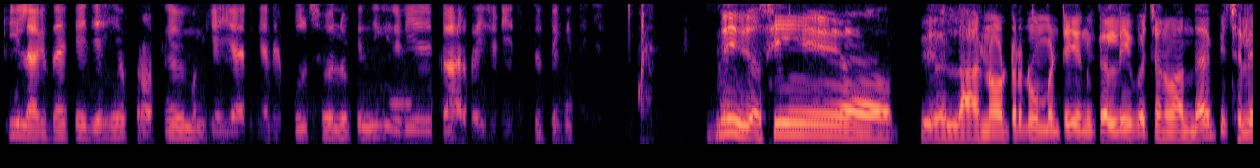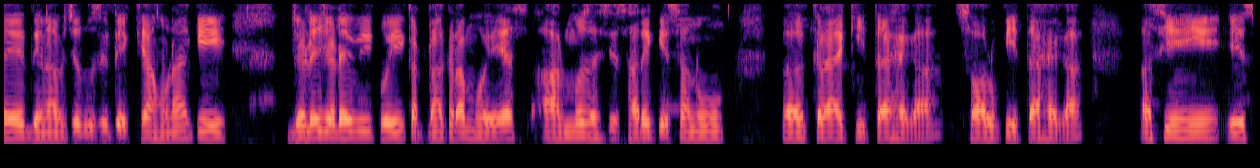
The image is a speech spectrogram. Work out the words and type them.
ਕੀ ਲੱਗਦਾ ਕਿ ਅਜਿਹੀਆਂ ਫਰੋਤੀਆਂ ਵੀ ਮੰਗੀਆਂ ਜਾ ਰਹੀਆਂ ਨੇ? ਪੁਲਿਸ ਵੱਲੋਂ ਕਿੰਨੀ ਕੁ ਜਿਹੜੀ ਇਹ ਕਾਰਵਾਈ ਜਿਹੜੀ ਇਸ ਦੇ ਉੱਤੇ ਕੀਤੀ? ਨਹੀਂ ਅਸੀਂ ਲਾਅ ਐਂਡ ਆਰਡਰ ਨੂੰ ਮੇਨਟੇਨ ਕਰਨ ਲਈ ਵਚਨਬੰਦ ਹੈ। ਪਿਛਲੇ ਦਿਨਾਂ ਵਿੱਚ ਤੁਸੀਂ ਦੇਖਿਆ ਹੋਣਾ ਕਿ ਜਿਹੜੇ ਜਿਹੜੇ ਵੀ ਕੋਈ ਘਟਨਾਕ੍ਰਮ ਹੋਏ ਆ ਆਲਮੋਸਟ ਅਸੀਂ ਸਾਰੇ ਕੇਸਾਂ ਨੂੰ ਕਰੈਕ ਕੀਤਾ ਹੈਗਾ ਸੋਲਵ ਕੀਤਾ ਹੈਗਾ। ਅਸੀਂ ਇਸ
